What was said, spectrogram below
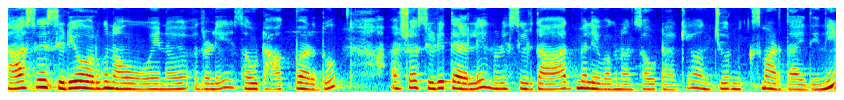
ಸಾಸಿವೆ ಸಿಡಿಯೋವರೆಗೂ ನಾವು ಏನು ಅದರಲ್ಲಿ ಸೌಟ್ ಹಾಕಬಾರ್ದು. ಅಷ್ಟು ಸಿಡಿತಾ ಇರಲಿ. ನೋಡಿ, ಸಿಡ್ದಾದ್ಮೇಲೆ ಇವಾಗ ನಾನು ಸೌಟ್ ಹಾಕಿ ಒಂಚೂರು ಮಿಕ್ಸ್ ಮಾಡ್ತಾ ಇದ್ದೀನಿ.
